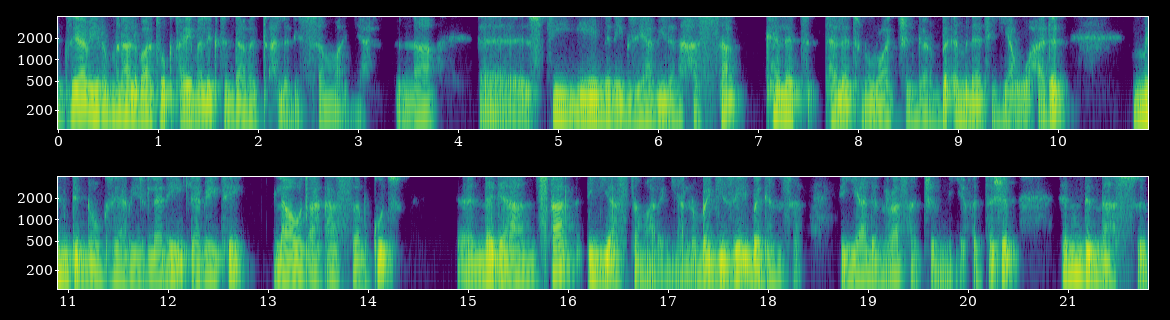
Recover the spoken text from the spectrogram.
እግዚአብሔር ምናልባት ወቅታዊ መልእክት እንዳመጣልን ይሰማኛል እና እስቲ ይህንን የእግዚአብሔርን ሀሳብ ከዕለት ተዕለት ኑሯችን ጋር በእምነት እያዋሃድን ምንድን ነው እግዚአብሔር ለእኔ ለቤቴ ላወጣ ካሰብኩት ነገር አንጻር እያስተማረኝ ያለው በጊዜ በገንዘብ እያልን ራሳችንን እየፈተሽን እንድናስብ፣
